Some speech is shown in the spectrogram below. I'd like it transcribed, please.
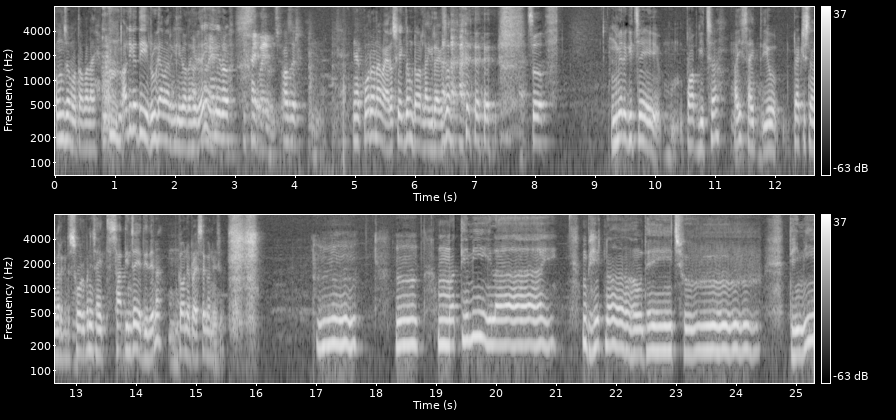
हुन्छ म तपाईँलाई अलिकति रुगा मार्गीले गर्दाखेरि है यहाँनिर हजुर। यहाँ कोरोना भाइरसको एकदम डर लागिरहेको छ। सो मेरो गीत चाहिँ पप गीत छ। है सायद यो प्र्याक्टिस नगरेको स्वर पनि सायद साथ दिन्छ या दिँदैन। गाउने प्रयास चाहिँ गर्नेछु। म तिमीलाई भेट्न आउँदैछु। तिमी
